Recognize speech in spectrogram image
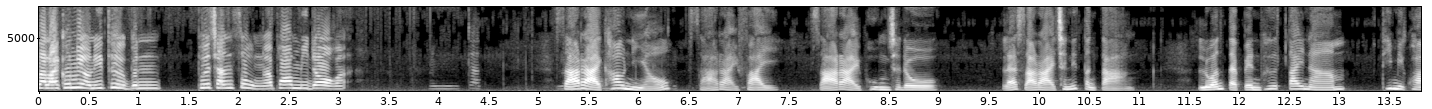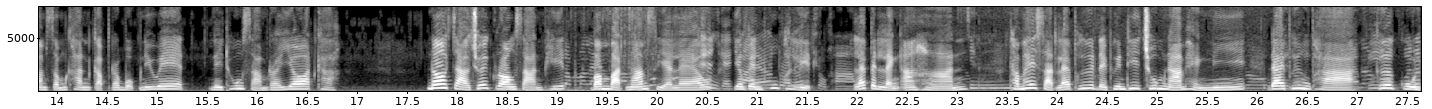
สลายข้าวเหนียวนี่ถือเป็นพืชชั้นสูงนะเพราะมีดอกอะสาหร่ายข้าวเหนียว สาหร่ายไฟ สาหร่ายพุงชะโด และสาหร่ายชนิดต่างๆ ล้วนแต่เป็นพืชใต้น้ำที่มีความสำคัญกับระบบนิเวศ ในทุ่งสามร้อยยอดค่ะ นอกจากช่วยกรองสารพิษบำบัดน้ำเสียแล้ว ยังเป็นผู้ผลิตและเป็นแหล่งอาหารทำให้สัตว์และพืชในพื้นที่ชุ่มน้ำแห่งนี้ ได้พึ่งพา เกื้อกูล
